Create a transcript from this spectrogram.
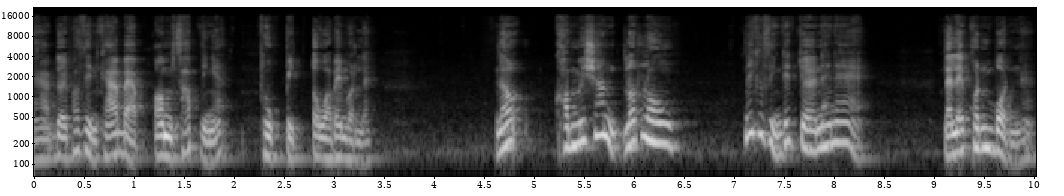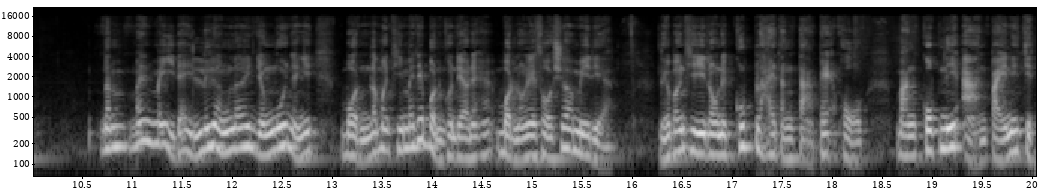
นะครับ โดยเพราะสินค้าแบบออมทรัพย์อย่างเงี้ย ถูกปิดตัวไปหมดเลย แล้วคอมมิชชั่นลดลง นี่คือสิ่งที่เจอแน่ๆ แต่หลายคนบ่นนะมันไม่ไม่ได้เรื่องเลยอย่างงู้นอย่างนี้บ่นแล้วบางทีไม่ได้บ่นคนเดียวนะฮะบ่นลงในโซเชียลมีเดียหรือบางทีลงในกรุ๊ปไลน์ต่างๆไปโผบางกรุ๊ปนี้อ่านไปนี่จิต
